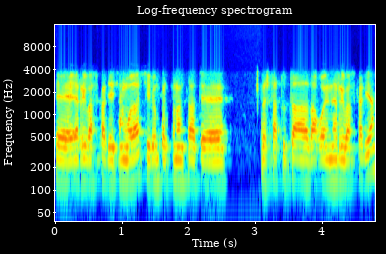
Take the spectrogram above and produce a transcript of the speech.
eh, herri baskaria izango da, ziren pertsonantzat eh, prestatuta dagoen herri baskaria.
